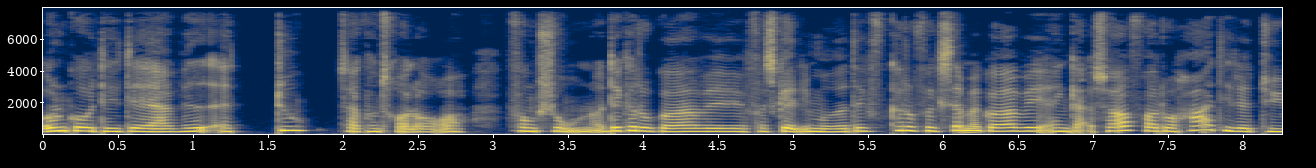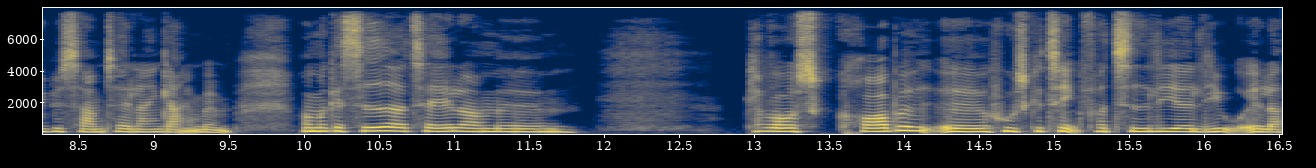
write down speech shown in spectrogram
undgå det, det er ved, at du tager kontrol over funktionen, og det kan du gøre ved forskellige måder. Det kan du for eksempel gøre ved at engang sørge for, at du har de der dybe samtaler en gang imellem, hvor man kan sidde og tale om, øh, kan vores kroppe øh, huske ting fra tidligere liv, eller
